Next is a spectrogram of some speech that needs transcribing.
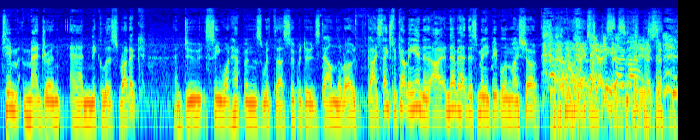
Tim Maddren, and Nicholas Ruddock. And do see what happens with uh, Super Dudes down the road. Guys, thanks for coming in. I never had this many people in my show. Thanks, Thank you so much. Cheers.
